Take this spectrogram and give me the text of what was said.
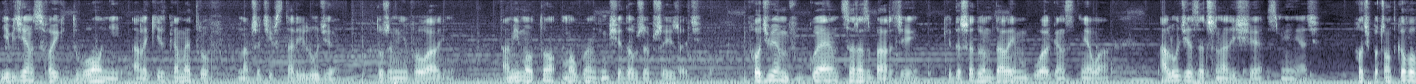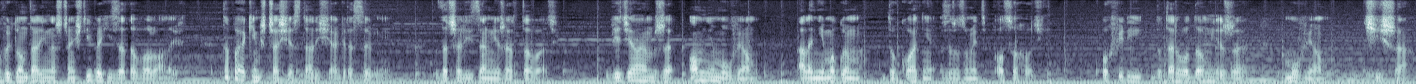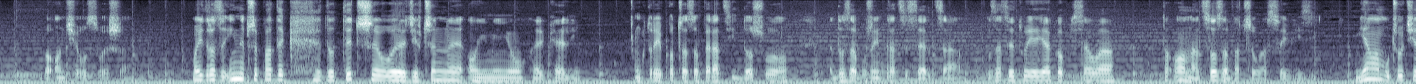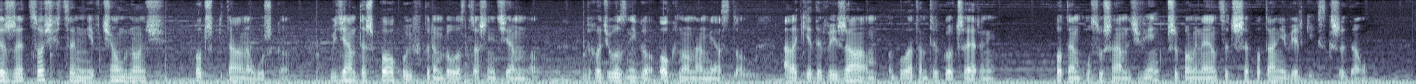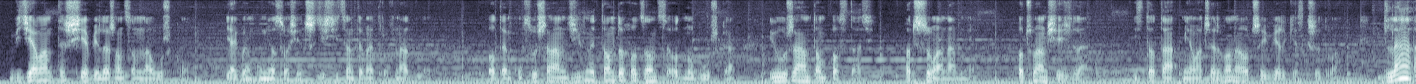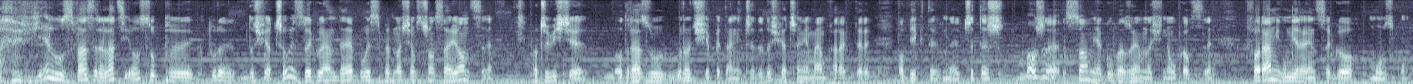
Nie widziałem swoich dłoni, ale kilka metrów naprzeciw stali ludzie, którzy mnie wołali, a mimo to mogłem im się dobrze przyjrzeć. Wchodziłem w mgłę coraz bardziej. Kiedy szedłem dalej, mgła gęstniała, a ludzie zaczynali się zmieniać. Choć początkowo wyglądali na szczęśliwych i zadowolonych, to po jakimś czasie stali się agresywni. Zaczęli ze mnie żartować. Wiedziałem, że o mnie mówią, ale nie mogłem dokładnie zrozumieć o co chodzi. Po chwili dotarło do mnie, że mówią cisza, bo on cię usłyszy. Moi drodzy, inny przypadek dotyczył dziewczyny o imieniu Kelly u której podczas operacji doszło do zaburzeń pracy serca. Zacytuję, jak opisała to ona, co zobaczyła w swej wizji. Miałam uczucie, że coś chce mnie wciągnąć pod szpitalne łóżko. Widziałam też pokój, w którym było strasznie ciemno. Wychodziło z niego okno na miasto, ale kiedy wyjrzałam, była tam tylko czerń. Potem usłyszałam dźwięk przypominający trzepotanie wielkich skrzydeł. Widziałam też siebie leżącą na łóżku, jakbym uniosła się 30 cm nad nim. Potem usłyszałam dziwny ton dochodzący od nóg łóżka i ujrzałam tą postać. Patrzyła na mnie. Poczułam się źle. Istota miała czerwone oczy i wielkie skrzydła. Dla wielu z Was relacji osób, y, które doświadczyły złego ND, były z pewnością wstrząsające. Oczywiście od razu rodzi się pytanie, czy te doświadczenia mają charakter obiektywny, czy też może są, jak uważają nasi naukowcy, tworami umierającego mózgu.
